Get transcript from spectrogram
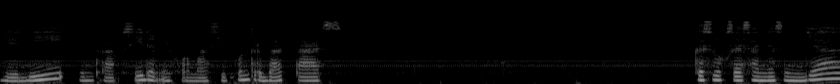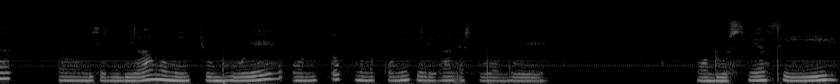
Jadi, interaksi dan informasi pun terbatas. Kesuksesannya Senja eh, bisa dibilang memicu gue untuk menekuni pilihan S2 gue. Modusnya sih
